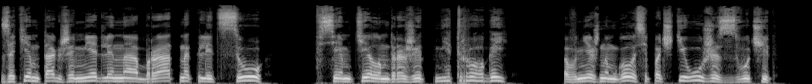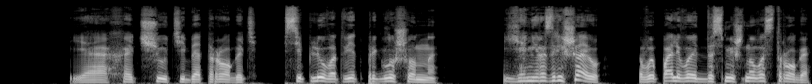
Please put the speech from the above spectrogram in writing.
Затем также медленно обратно к лицу, всем телом дрожит «Не трогай!» В нежном голосе почти ужас звучит. «Я хочу тебя трогать», — сиплю в ответ приглушенно. «Я не разрешаю!» — выпаливает до смешного строго.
